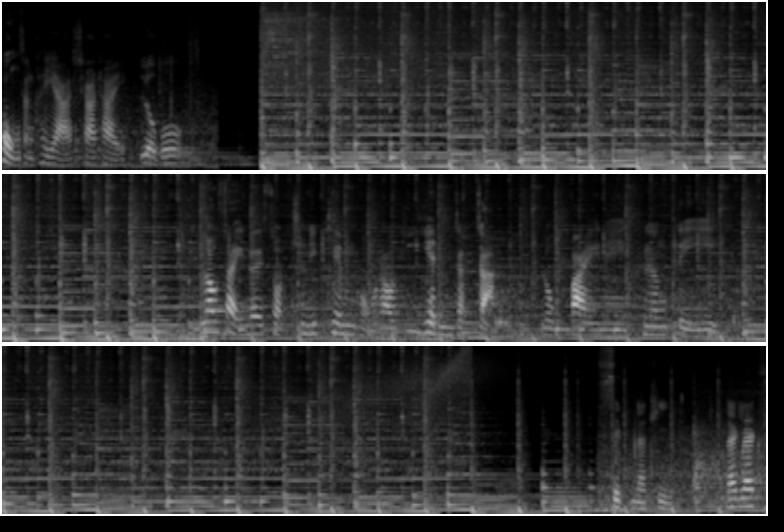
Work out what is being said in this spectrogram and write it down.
ผงสังขยาชาไทยโลโบ เราใส่เนยสดชนิดเค็มของเราที่เย็นจัดๆลงไปในเครื่องตี 10 นาที แรกๆส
